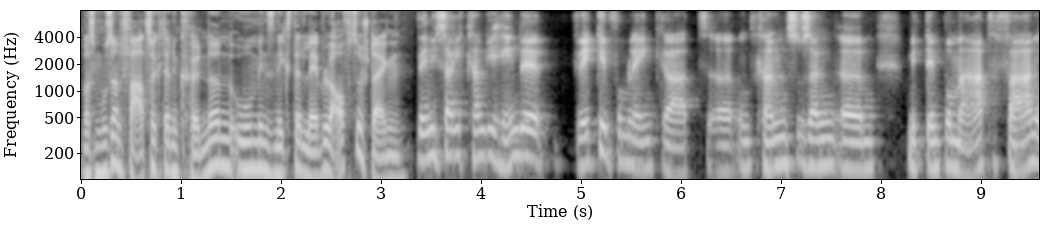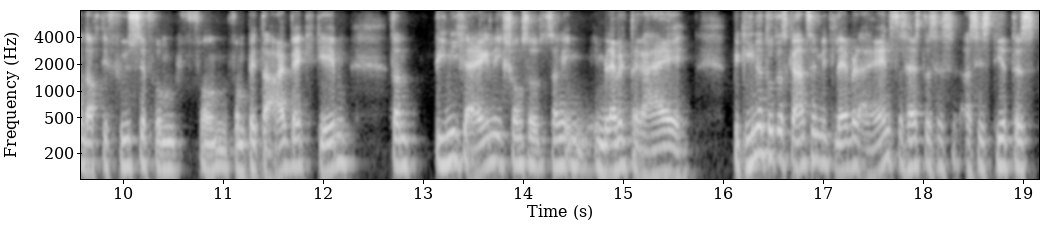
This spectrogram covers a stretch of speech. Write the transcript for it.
Was muss ein Fahrzeug denn können, um ins nächste Level aufzusteigen? Wenn ich sage, ich kann die Hände weggeben vom Lenkrad äh, und kann sozusagen ähm, mit Tempomat fahren und auch die Füße vom, vom, vom Pedal weggeben, dann bin ich eigentlich schon sozusagen im, im Level 3. Beginnen tut das Ganze mit Level 1, das heißt, das ist assistiertes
